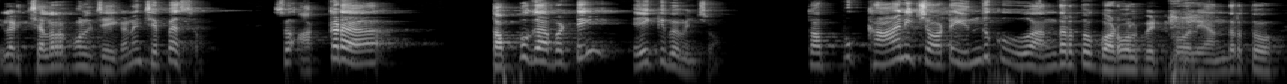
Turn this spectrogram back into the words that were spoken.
ఇలాంటి చిల్లర పనులు చేయకుండా అని చెప్పేస్తాం. సో అక్కడ తప్పు కాబట్టి ఏకీభవించాం. తప్పు కాని చోట ఎందుకు అందరితో గొడవలు పెట్టుకోవాలి అందరితో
